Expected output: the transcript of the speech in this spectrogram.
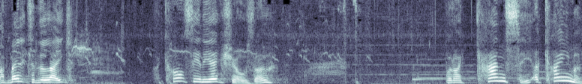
I've made it to the lake. I can't see any eggshells, though. But I can see a caiman.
